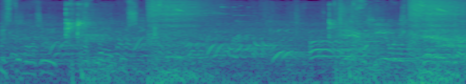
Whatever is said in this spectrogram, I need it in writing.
juste manger un peu.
